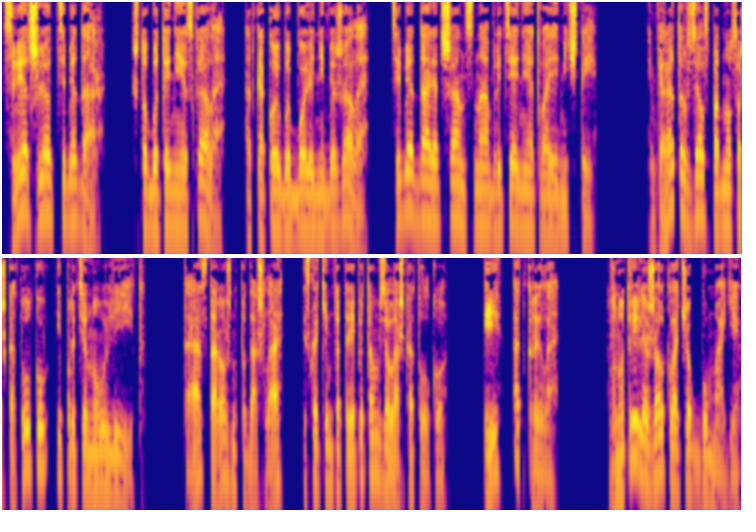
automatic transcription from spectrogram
Свет шлет тебе дар. Что бы ты ни искала, от какой бы боли ни бежала, тебе дарят шанс на обретение твоей мечты. Император взял с подноса шкатулку и протянул Лиит. Та осторожно подошла и с каким-то трепетом взяла шкатулку. И открыла. Внутри лежал клочок бумаги.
